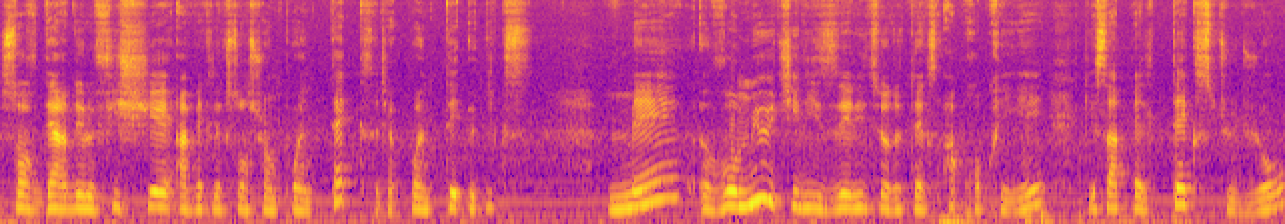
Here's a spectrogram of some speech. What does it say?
sauvegarder le fichier avec l'extension .tex, c'est-à-dire .tex mais vaut mieux utiliser l'éditeur de texte approprié qui s'appelle Text Studio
